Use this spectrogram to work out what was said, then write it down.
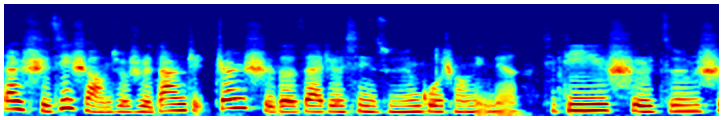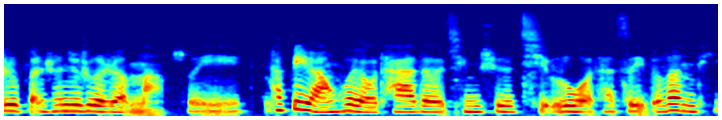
但实际上就是，当然这真实的在这个心理咨询过程里面，其第一是咨询师本身就是个人嘛，所以他必然会有他的情绪的起落，他自己的问题。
